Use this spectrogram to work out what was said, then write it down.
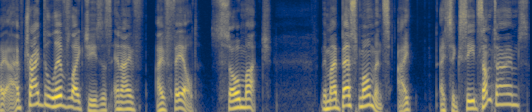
I've tried to live like Jesus and I've I've failed so much. In my best moments, I I succeed sometimes,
